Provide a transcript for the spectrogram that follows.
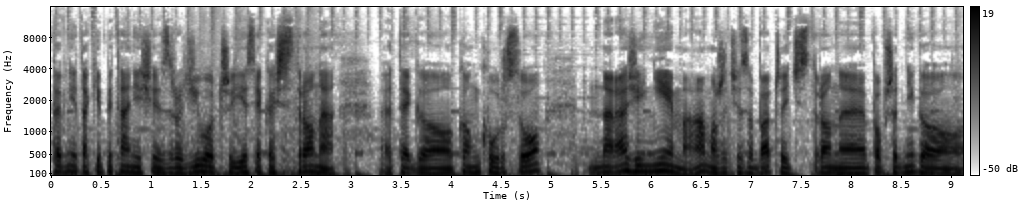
pewnie takie pytanie się zrodziło, czy jest jakaś strona e, tego konkursu. Na razie nie ma. Możecie zobaczyć stronę poprzedniego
